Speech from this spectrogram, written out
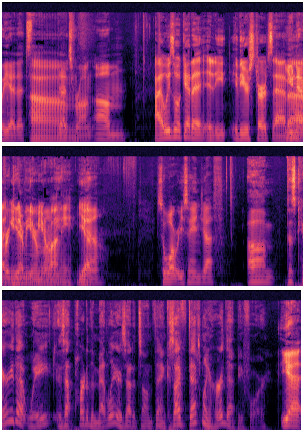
yeah, that's um that's wrong. Um, I always look at it. It, either starts at you uh, never you give never me give your me your money. money. Yep. Yeah. So what were you saying, Jeff? Um, does carry that weight? Is that part of the medley or is that its own thing? Because I've definitely heard that before. Yeah,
